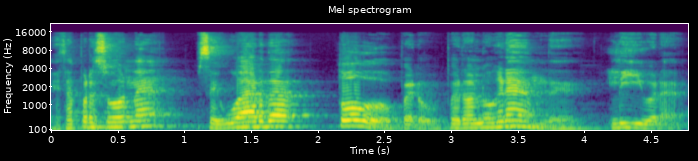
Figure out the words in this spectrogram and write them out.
Esta persona se guarda todo, pero, pero a lo grande, Libra.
